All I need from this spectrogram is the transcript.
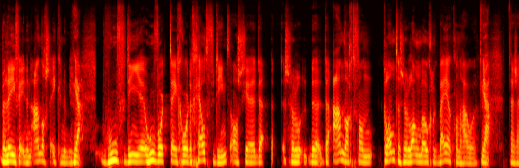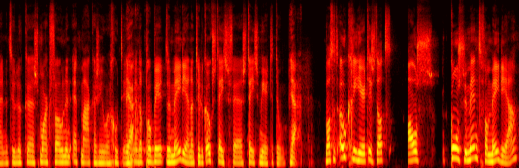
we leven in een aandachtseconomie. Ja, Hoe, verdien je, hoe wordt tegenwoordig geld verdiend als je de, zo, de, de aandacht van klanten zo lang mogelijk bij je kan houden? ja, Daar zijn natuurlijk eh, smartphone en appmakers heel erg goed in. Ja. En dat probeert de media natuurlijk ook steeds, steeds meer te doen. ja, Wat het ook creëert is dat als consument van media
